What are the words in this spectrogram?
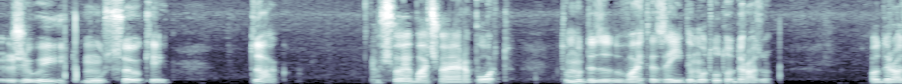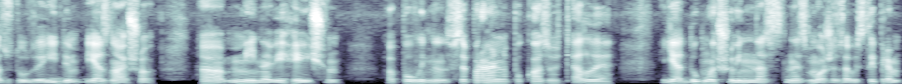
живий, тому все окей. Так. Що я бачу аеропорт. Тому давайте заїдемо тут одразу. Одразу тут заїдемо. Я знаю, що а, мій навігейшн повинен все правильно показувати, але я думаю, що він нас не зможе завести прям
